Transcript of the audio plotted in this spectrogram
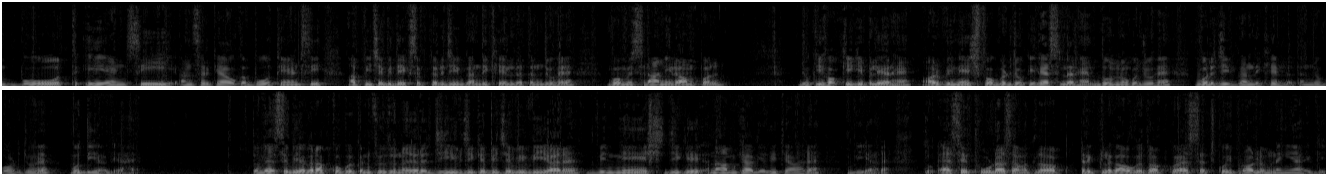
Both A and C answer क्या होगा? बोथ ए एंड सी आप पीछे भी देख सकते हो, राजीव गांधी खेल रत्न जो है, वो मिस रानी रामपल, जो कि हॉकी की प्लेयर हैं, और विनेश फोगट जो कि रेसलर हैं, दोनों को जो है, वो राजीव गांधी खेल रत्न जो अवार्ड जो है, वो दिया गया है। तो वैसे भी अगर आपको कोई कंफ्यूजन है, राजीव जी के पीछे भी वी आर है, विनेश जी के नाम के आगे भी क्या आ रहा है? वी आर है। तो ऐसे थोड़ा सा मतलब आप ट्रिक लगाओगे तो आपको एज सच कोई प्रॉब्लम नहीं आएगी।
